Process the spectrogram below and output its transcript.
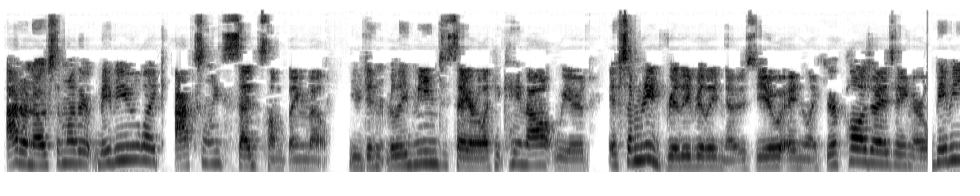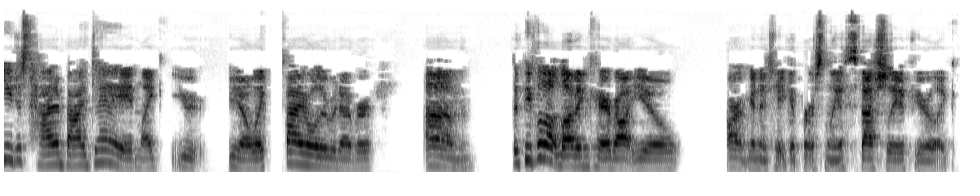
I don't know, some other, maybe you like accidentally said something that you didn't really mean to say or like it came out weird. If somebody really, really knows you and like you're apologizing or maybe you just had a bad day and like you, you know, like spiraled or whatever, um, the people that love and care about you aren't going to take it personally, especially if you're like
